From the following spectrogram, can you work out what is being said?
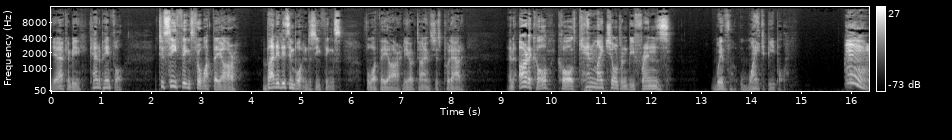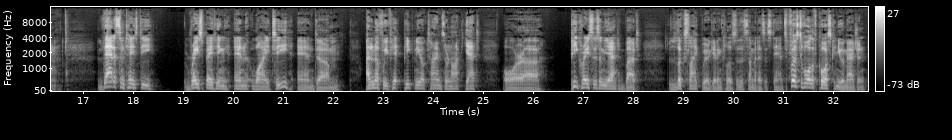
Yeah, it can be kind of painful to see things for what they are, but it is important to see things for what they are. New York Times just put out an article called Can My Children Be Friends with White People? Mmm, that is some tasty race baiting NYT. And um, I don't know if we've hit peak New York Times or not yet, or uh, peak racism yet, but looks like we're getting close to the summit as it stands. First of all, of course, can you imagine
